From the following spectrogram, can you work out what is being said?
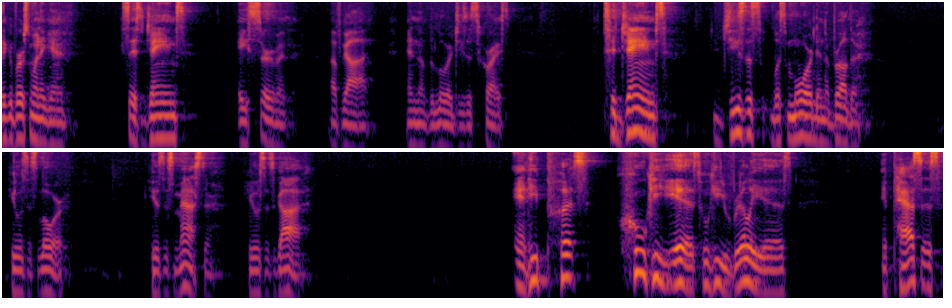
Look at verse 1 again. It says, James, a servant of God and of the Lord Jesus Christ. To James, Jesus was more than a brother, he was his Lord, he was his master, he was his God. And he puts who he is, who he really is, it passes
